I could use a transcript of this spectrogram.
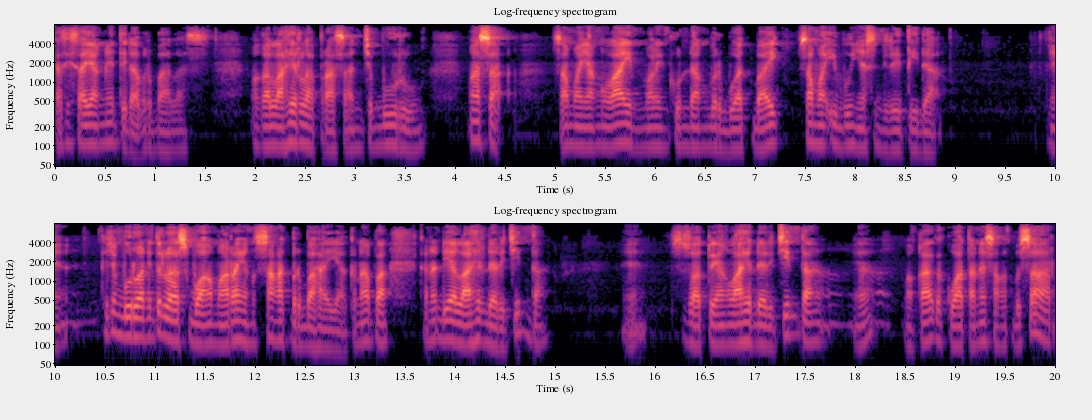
Kasih sayangnya tidak berbalas. Maka lahirlah perasaan cemburu. Masa sama yang lain maling kundang berbuat baik sama ibunya sendiri tidak Ya. Kecemburuan itu adalah sebuah amarah yang sangat berbahaya. Kenapa? Karena dia lahir dari cinta. Ya. Sesuatu yang lahir dari cinta, ya, maka kekuatannya sangat besar.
